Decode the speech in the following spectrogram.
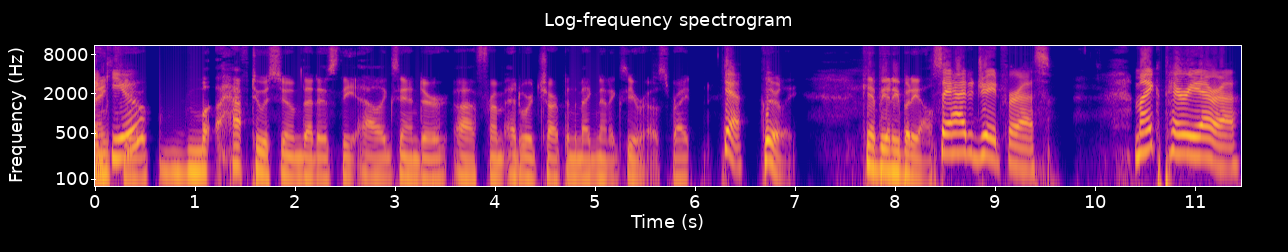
Thank, you. M- have to assume that is the Alexander uh, from Edward Sharpe and the Magnetic Zeros, right? Yeah. Clearly. Can't be anybody else. Say hi to Jade for us. Mike Perriera.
